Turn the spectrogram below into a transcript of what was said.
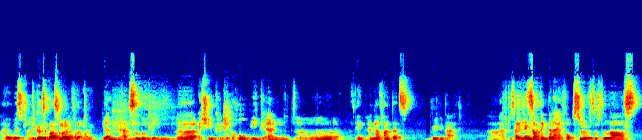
I always try You go to Barcelona for that money. yeah, absolutely. Uh, actually, you can take a whole week, and uh, I think, and I find that's really bad. Uh, I have to say, I it's something that I have observed of the last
